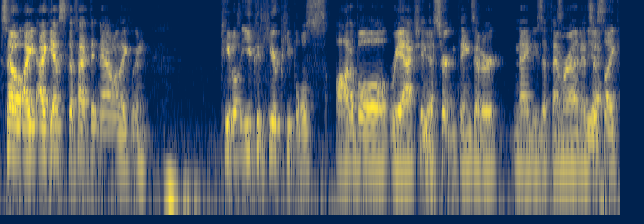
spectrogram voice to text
So I, I guess the fact that now, like when people, you could hear people's audible reaction Yeah. to certain things that are '90s ephemera, and it's Yeah. just like,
